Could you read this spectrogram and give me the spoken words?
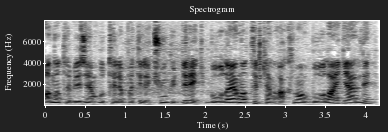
anlatabileceğim bu telepatiyle çünkü direkt bu olayı anlatırken aklıma bu olay geldi.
